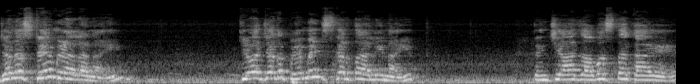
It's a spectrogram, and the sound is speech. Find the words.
ज्यांना स्टे मिळाला नाही किंवा ज्यांना पेमेंट्स करता आली नाहीत त्यांची आज अवस्था काय आहे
